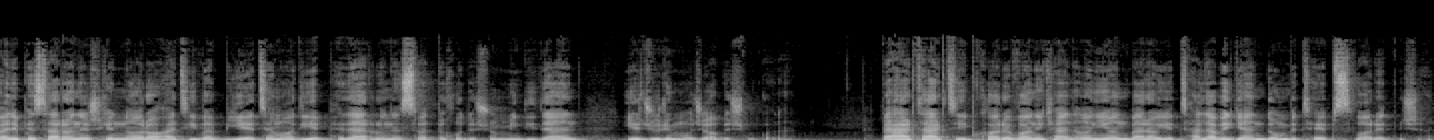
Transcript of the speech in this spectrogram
ولی پسرانش که ناراحتی و بیاعتمادی پدر رو نسبت به خودشون می‌دیدن یه جوری مجابش می‌کنن. به هر ترتیب کاروان کنعانیان برای طلب گندم به تپس وارد میشن.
